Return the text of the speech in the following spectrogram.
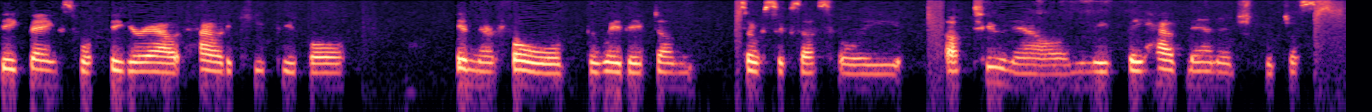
big banks will figure out how to keep people in their fold the way they've done so successfully up to now. I mean, they, they have managed with just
